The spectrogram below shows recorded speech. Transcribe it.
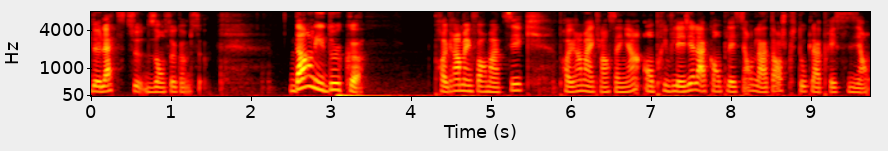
de l'attitude, disons ça comme ça. Dans les deux cas, programme informatique, programme avec l'enseignant, on privilégiait la complétion de la tâche plutôt que la précision.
